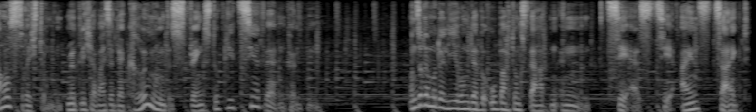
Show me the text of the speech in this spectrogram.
Ausrichtung und möglicherweise der Krümmung des Strings dupliziert werden könnten. Unsere Modellierung der Beobachtungsdaten in CSC1 zeigt,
